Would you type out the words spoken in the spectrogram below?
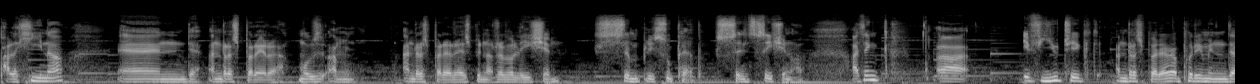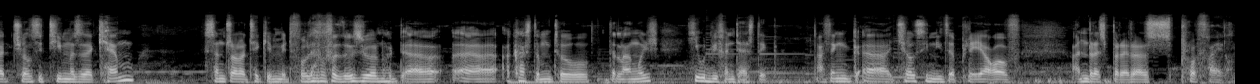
Palhinha and Andreas Pereira. Most, I mean, Andreas Pereira has been a revelation. Simply superb, sensational. I think uh, if you take Andreas Pereira, put him in that Chelsea team as a cam, central attacking midfielder, for those who are not uh, uh, accustomed to the language, he would be fantastic. I think uh, Chelsea needs a player of Andreas Pereira's profile.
